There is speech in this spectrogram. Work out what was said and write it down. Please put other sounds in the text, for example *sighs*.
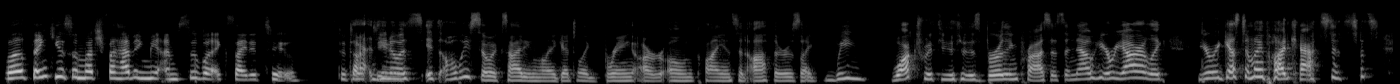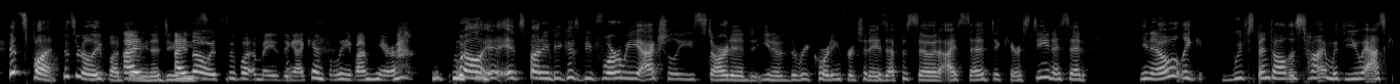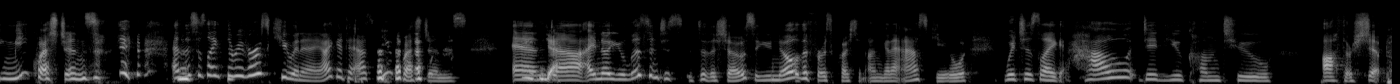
Well, thank you so much for having me. I'm super excited too to talk yeah, to you. You know, it's it's always so exciting when I get to like bring our own clients and authors. Like we walked with you through this birthing process and now here we are like you're a guest on my *laughs* podcast. It's just it's fun. It's really fun for I, me to do i these. know it's super amazing. I can't believe i'm here. Well *laughs* it, it's funny because before we actually started you know the recording for today's episode i said to Kerstin i said you know like we've spent all this time with you asking me questions. *laughs* And mm. this is like the reverse q&a i get to ask you questions and yeah. uh, I know you listen to, to the show, so you know the first question I'm going to ask you, which is like, how did you come to authorship?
